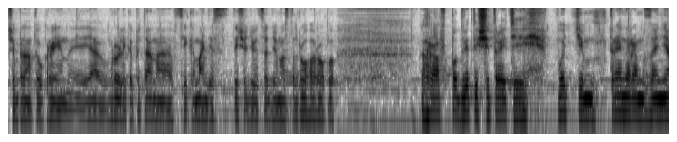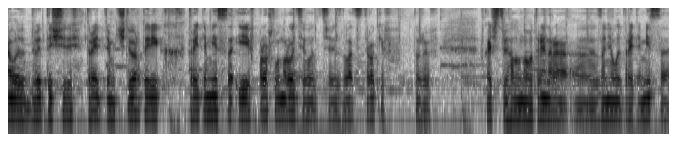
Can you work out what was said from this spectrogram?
чемпіонату України. Я в ролі капітана в цій команді з 1992 року грав по 2003. Потім тренером зайняли 2003-2004 рік третє місце. І в прошлому році, от через 20 років, теж в, качестві головного тренера е, зайняли третє місце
